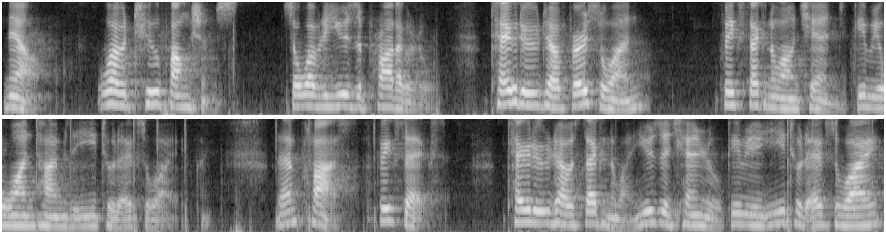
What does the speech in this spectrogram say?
Now, we have two functions, so we have to use the product rule. Take the root of first one, fix second one change, give you 1 times e to the xy. Okay. Then plus, fix x, take the root of second one, use the chain rule, give you e to the xy,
